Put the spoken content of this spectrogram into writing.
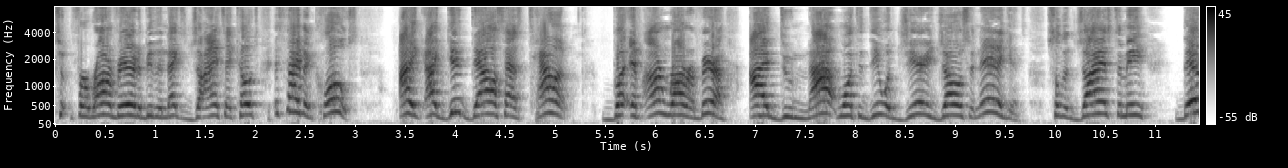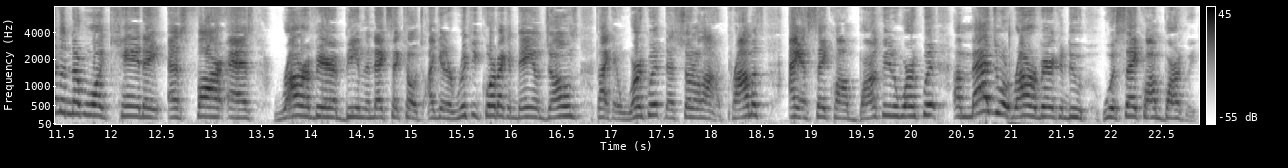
to, for Ron Rivera to be the next Giants head coach. It's not even close. I, I get Dallas has talent. But if I'm Ron Rivera, I do not want to deal with Jerry Jones shenanigans. So the Giants, to me, they're the number one candidate as far as Ron Rivera being the next head coach. I get a rookie quarterback in Daniel Jones that I can work with. That's shown a lot of promise. I get Saquon Barkley to work with. Imagine what Ron Rivera can do with Saquon Barkley.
